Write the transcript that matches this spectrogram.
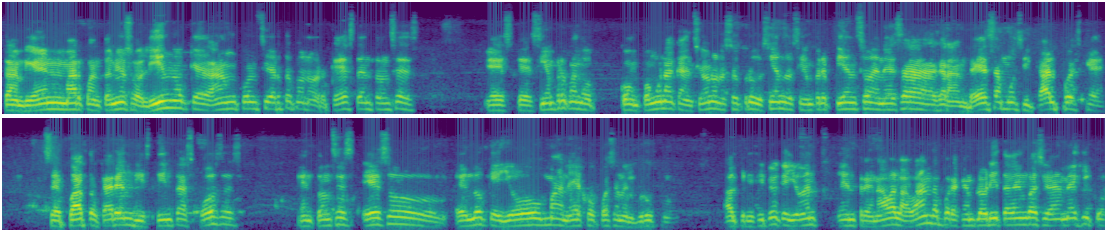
También Marco Antonio Solís, ¿no? que daba un concierto con orquesta. Entonces, este, siempre cuando compongo una canción o la estoy produciendo, siempre pienso en esa grandeza musical, pues que se pueda tocar en distintas cosas. Entonces, eso es lo que yo manejo, pues, en el grupo al principio que yo en- entrenaba la banda, por ejemplo, ahorita vengo a Ciudad de México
